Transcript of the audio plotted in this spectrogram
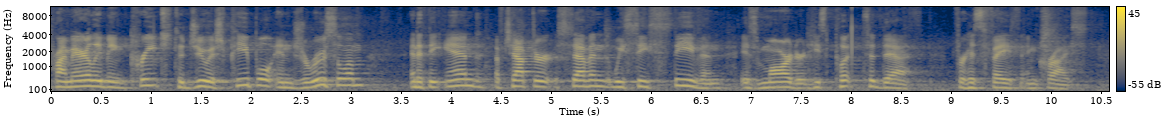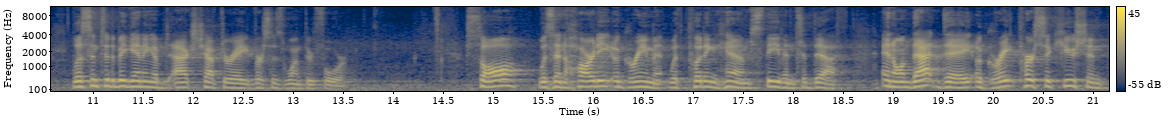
primarily being preached to Jewish people in Jerusalem. And at the end of chapter 7, we see Stephen is martyred. He's put to death for his faith in Christ. Listen to the beginning of Acts chapter 8, verses 1 through 4. Saul was in hearty agreement with putting him, Stephen, to death. And on that day, a great persecution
